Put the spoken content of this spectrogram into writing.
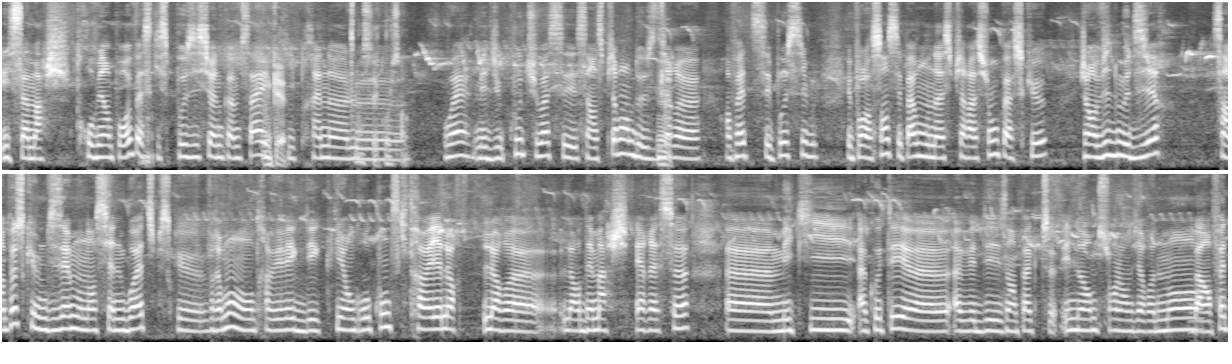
Et ça marche trop bien pour eux parce qu'ils se positionnent comme ça et qu'ils prennent euh, le. Ah, c'est cool, ça. Ouais, mais du coup, tu vois, c'est c'est inspirant de se dire, euh, en fait, c'est possible. Et pour l'instant, c'est pas mon aspiration parce que j'ai envie de me dire, c'est un peu ce que me disait mon ancienne boîte, parce que vraiment, on travaillait avec des clients gros comptes qui travaillaient leur, leur, euh, leur démarche RSE, euh, mais qui, à côté, euh, avaient des impacts énormes sur l'environnement. Bah, en fait,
